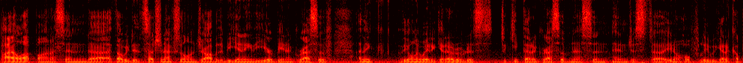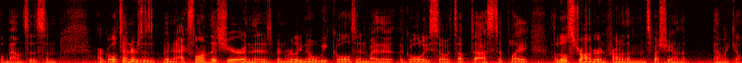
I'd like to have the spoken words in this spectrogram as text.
pile up on us. And uh, I thought we did such an excellent job at the beginning of the year being aggressive. I think the only way to get out of it is to keep that aggressiveness and, and just, uh, you know, hopefully we get a couple bounces. And our goaltenders has been excellent this year, and there's been really no weak goals in by the, the goalies. So it's up to us to play a little stronger in front of them, especially on the penalty kill.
